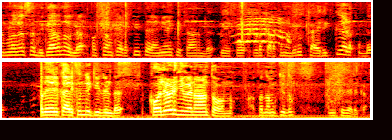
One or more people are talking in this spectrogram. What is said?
നമ്മളങ്ങനെ ശ്രദ്ധിക്കാറൊന്നുമില്ല. പക്ഷെ നമുക്ക് ഇടയ്ക്ക് തേങ്ങയൊക്കെ കിട്ടാറുണ്ട്. ഇപ്പോൾ ഇവിടെ കിടക്കുന്നുണ്ട്. ഒരു കരിക്ക് കിടക്കുന്നുണ്ട് അതേ ഒരു കരിക്കും കിട്ടിയിട്ടുണ്ട്. കൊലയൊടിഞ്ഞ് വീണാണെന്ന് തോന്നുന്നു. അപ്പം നമുക്കിതും നമുക്കിത് എടുക്കാം.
